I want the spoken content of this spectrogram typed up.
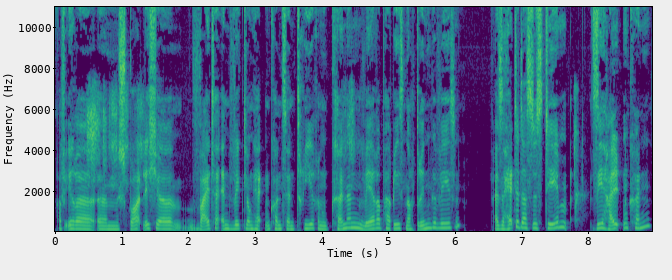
auf ihre ähm, sportliche Weiterentwicklung hätten konzentrieren können, wäre Paris noch drin gewesen? Also hätte das System sie halten können?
